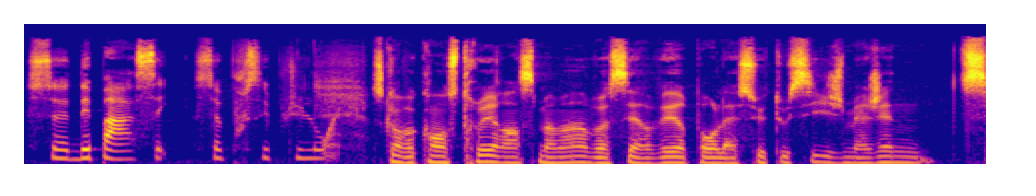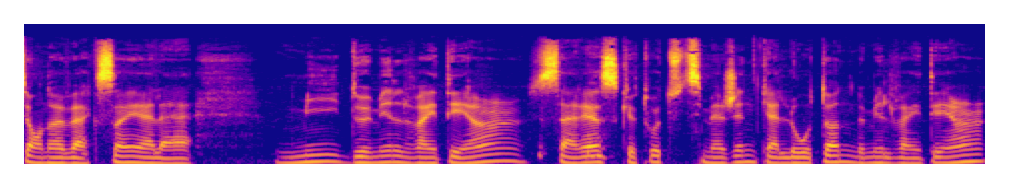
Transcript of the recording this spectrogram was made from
se dépasser, se pousser plus loin. Ce qu'on va construire en ce moment va servir pour la suite aussi. J'imagine, si on a un vaccin à la mi-2021, ça reste que toi, tu t'imagines qu'à l'automne 2021,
